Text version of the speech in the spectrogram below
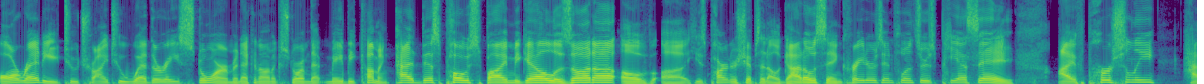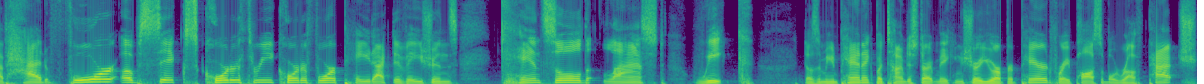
already to try to weather a storm, an economic storm that may be coming. Had this post by Miguel Lazada of uh, his partnerships at Elgato saying creators, influencers, PSA. I've personally have had four of six quarter three, quarter four paid activations canceled last week. Doesn't mean panic, but time to start making sure you are prepared for a possible rough patch.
